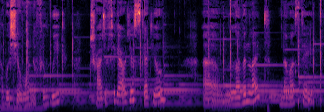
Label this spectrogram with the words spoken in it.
I wish you a wonderful week. Try to figure out your schedule. Um, love and light. Namaste.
